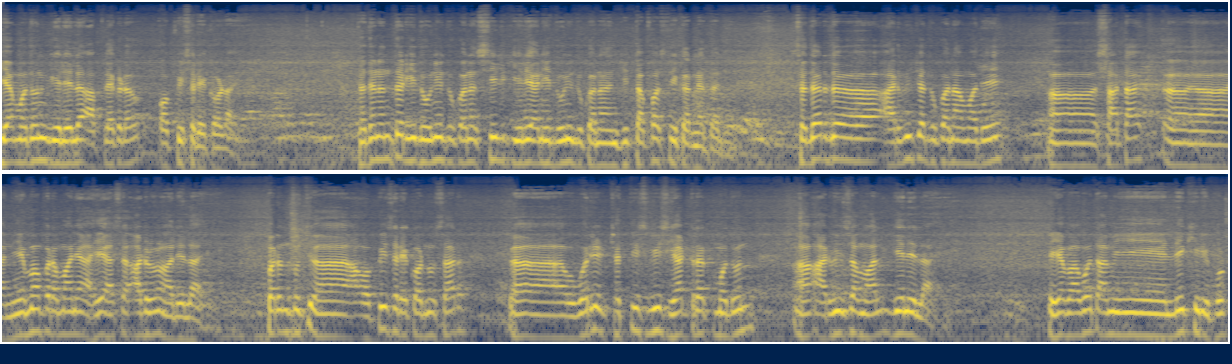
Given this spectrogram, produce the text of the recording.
यामधून गेलेलं आपल्याकडं ऑफिस रेकॉर्ड आहे. तदनंतर ही दोन्ही दुकानं सील केली आणि दोन्ही दुकानांची तपासणी करण्यात आली. सदर द आरवीच्या दुकानामध्ये साठा नियमाप्रमाणे आहे असं आढळून आलेलं आहे. परंतु ऑफिस रेकॉर्डनुसार वरील छत्तीस वीस ह्या ट्रकमधून आर्वीचा आरवीचा माल गेलेला आहे. याबाबत आम्ही लेखी रिपोर्ट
